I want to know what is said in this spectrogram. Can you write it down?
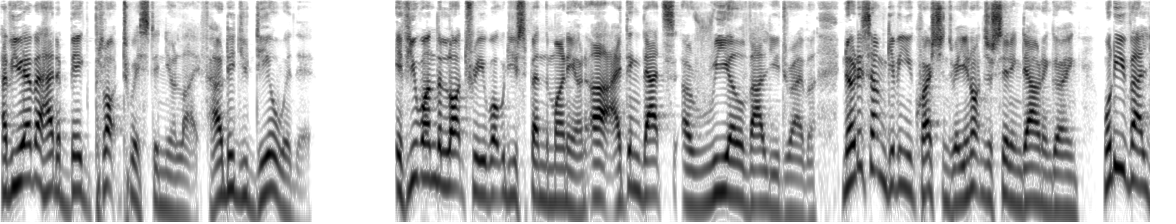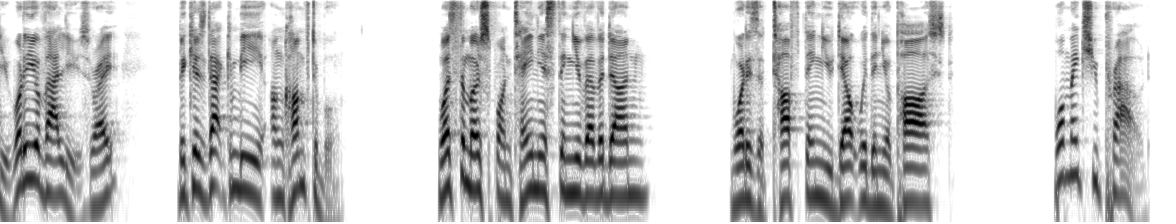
Have you ever had a big plot twist in your life? How did you deal with it? If you won the lottery, what would you spend the money on? Ah, I think that's a real value driver. Notice I'm giving you questions where you're not just sitting down and going, What do you value? What are your values, right? Because that can be uncomfortable. What's the most spontaneous thing you've ever done? What is a tough thing you dealt with in your past? What makes you proud?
